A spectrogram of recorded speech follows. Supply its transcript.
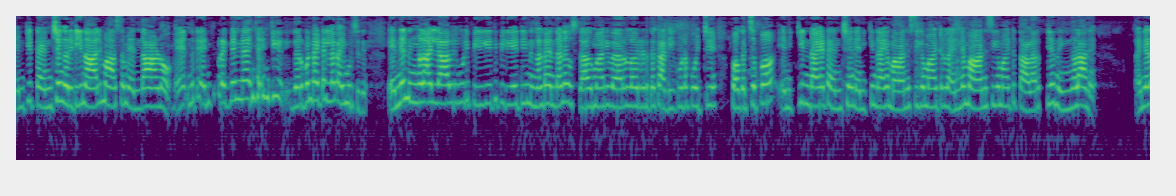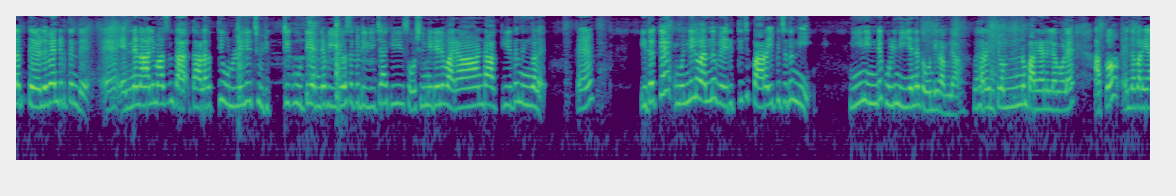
എനിക്ക് ടെൻഷൻ കയറിയിട്ട് ഈ നാല് മാസം എന്താണോ? എന്നിട്ട് എനിക്ക് പ്രഗ്നന്റ് എനിക്ക് ഗർഭണ്ടായിട്ടല്ല കൈ മുറിച്ചത്. എന്നെ നിങ്ങൾ എല്ലാവരും കൂടി പിരികേറ്റി പിരികേറ്റി നിങ്ങളുടെ എന്താണ് ഉസ്താദ്മാര് വേറുള്ളവരുടെ അടുത്ത് കടി കൂടെ പോയിട്ട് പുകച്ചപ്പോ എനിക്കുണ്ടായ ടെൻഷൻ എനിക്കുണ്ടായ മാനസികമായിട്ടുള്ള എന്നെ മാനസികമായിട്ട് തളർത്തിയ നിങ്ങളാണ്. അതിനുള്ള തെളിവ് എന്റെ അടുത്തുണ്ട്. എന്നെ നാല് മാസം തളർത്തി ഉള്ളിൽ ചുരുട്ടി കൂട്ടി എന്റെ വീഡിയോസ് ഒക്കെ ഡിലീറ്റ് ആക്കി സോഷ്യൽ മീഡിയയിൽ വരാണ്ടാക്കിയത് നിങ്ങൾ ഇതൊക്കെ മുന്നിൽ വന്ന് വരുത്തിച്ച് പറയിപ്പിച്ചത് നീ. നീ നിന്റെ കുഴി നീ തന്നെ തോന്നി റംല. വേറെ എനിക്കൊന്നും പറയാനില്ല മോളെ. അപ്പോൾ എന്താ പറയാ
